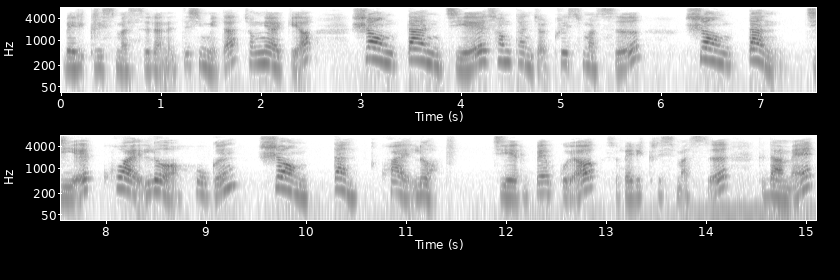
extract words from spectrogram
메리 크리스마스라는 뜻입니다. 정리할게요. 성단지의 성탄절 크리스마스 성단지의 콰일러 혹은 성단 콰일러 지혜를 뺐고요. 그래서 메리 크리스마스 그 다음에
